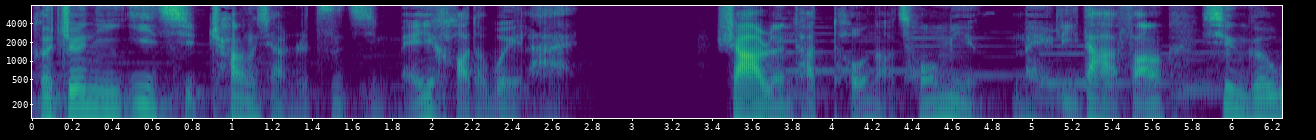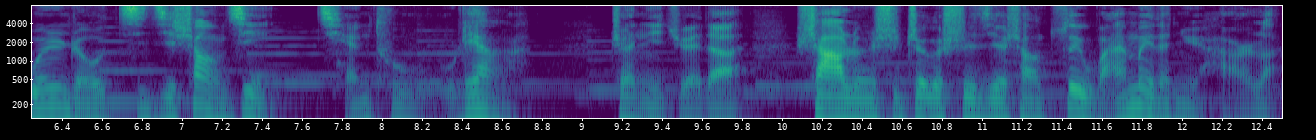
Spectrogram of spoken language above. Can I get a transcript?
和珍妮一起畅想着自己美好的未来。沙伦他头脑聪明，美丽大方，性格温柔，积极上进，前途无量啊！珍妮觉得沙伦是这个世界上最完美的女孩了。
